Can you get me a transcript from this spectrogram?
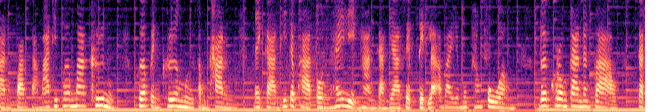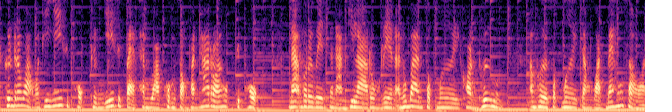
ารความสามารถที่เพิ่มมากขึ้น เพื่อเป็นเครื่องมือสำคัญ ในการที่จะพาตนให้หลีกห่างจากยาเสพติดและอบายมุขทั้งปวง โดยโครงการดังกล่าว จัดขึ้นระหว่างวันที่ 26 ถึง 28 ธันวาคม 2566 ณ บริเวณสนามกีฬาโรงเรียนอนุบาลศพเมยคอนพึ่งอำเภอศพเมยจังหวัดแม่ฮ่องสอน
